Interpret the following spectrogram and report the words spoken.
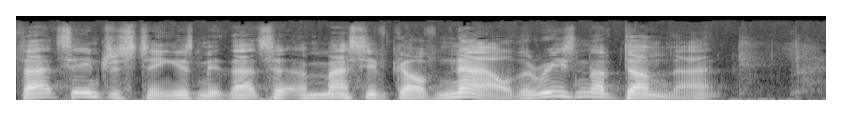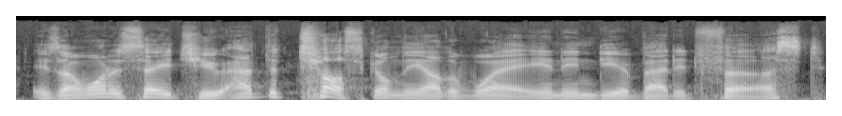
That's interesting, isn't it? That's a, a massive gulf. Now, the reason I've done that is I want to say to you, had the toss gone the other way and India batted first,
